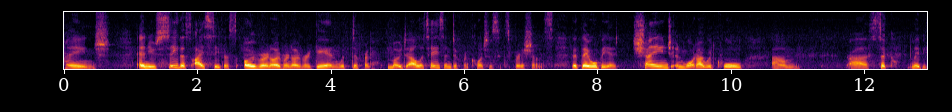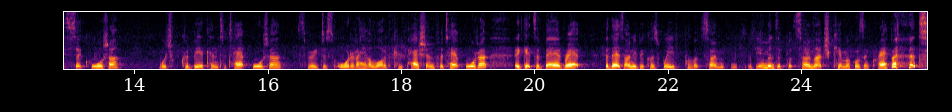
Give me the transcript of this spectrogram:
change. And you see this, I see this over and over and over again with different modalities and different conscious expressions, that there will be a change in what I would call um, uh, sick, maybe sick water, which could be akin to tap water. It's very disordered. I have a lot of compassion for tap water. It gets a bad rap but that's only because we've put so humans have put so much chemicals and crap in it.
